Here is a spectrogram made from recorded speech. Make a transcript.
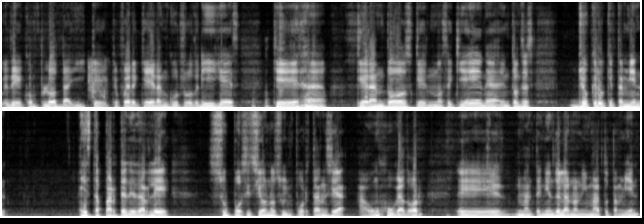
de complot de ahí, que, que, fuera, que eran Gus Rodríguez, que, era, que eran dos, que no sé quién. eh, Entonces, yo creo que también esta parte de darle su posición o su importancia a un jugador, eh, manteniendo el anonimato también,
